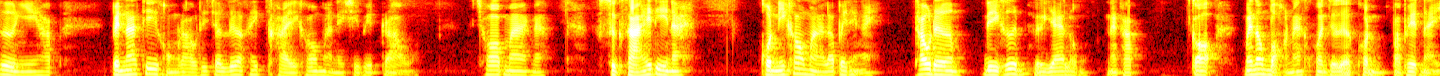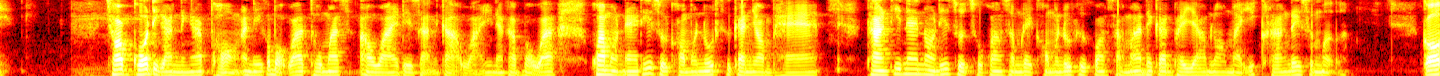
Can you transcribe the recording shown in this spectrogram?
คืออย่างนี้ครับ เป็นหน้าที่ของเราที่จะเลือกให้ใครเข้ามาในชีวิตเรา ชอบมากนะ ศึกษาให้ดีนะ คนนี้เข้ามาแล้วเป็นยังไง เท่าเดิมดีขึ้นหรือแย่ลงนะครับ ก็ไม่ต้องบอกนะ ควรจะเลือกคนประเภทไหน ชอบโค้ดอีกอันนึงครับ ของอันนี้ก็บอกว่าโทมัสอาวายเดสันกล่าวไว้นะครับ บอกว่าความอ่อนแอที่สุดของมนุษย์คือการยอมแพ้ ทางที่แน่นอนที่สุดสู่ความสำเร็จของมนุษย์คือความสามารถในการพยายามลองใหม่อีกครั้งได้เสมอ ก็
